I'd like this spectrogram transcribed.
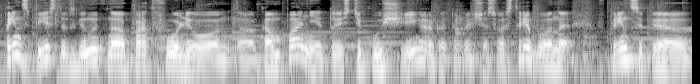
В принципе, если взглянуть на портфолио а, компании, то есть текущие игры, которые сейчас востребованы, в принципе,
